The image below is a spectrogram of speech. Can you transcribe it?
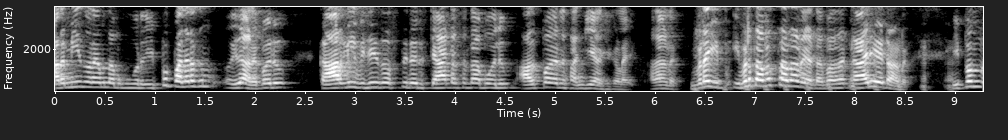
ആർമി എന്ന് പറയുമ്പോൾ നമുക്ക് ഇപ്പൊ പലർക്കും ഇതാണ്. ഇപ്പൊ ഒരു കാർഗിൽ വിജയ ദിവസത്തിന് ഒരു സ്റ്റാറ്റസ് ഇട്ടാൽ പോലും അതിപ്പോ തന്നെ സംഖ്യയാക്കി കളയും. അതാണ്. ഇവിടെ ഇവിടുത്തെ അവസ്ഥ അതാണ് കേട്ടോ. അപ്പൊ അത് കാര്യമായിട്ടാണ്. ഇപ്പം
